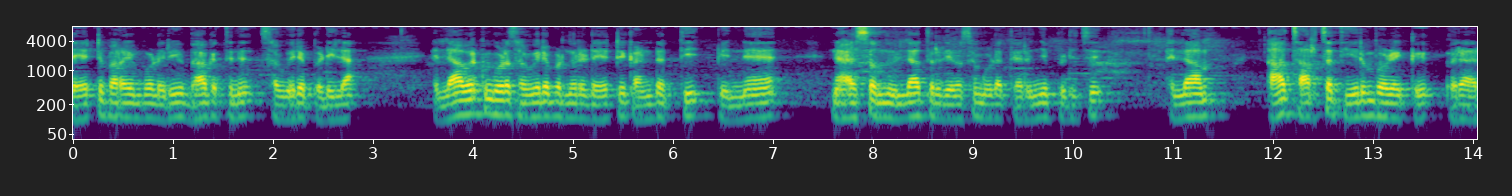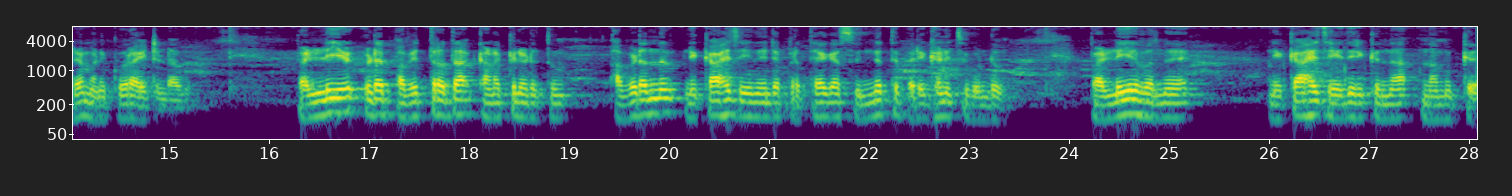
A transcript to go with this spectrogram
ഡേറ്റ് പറയുമ്പോൾ ഒരു വിഭാഗത്തിന് സൗകര്യപ്പെടില്ല. എല്ലാവർക്കും കൂടെ സൗകര്യപ്പെടുന്ന ഒരു ഡേറ്റ് കണ്ടെത്തി പിന്നെ നഴ്സൊന്നും ഇല്ലാത്തൊരു ദിവസം കൂടെ തെരഞ്ഞു പിടിച്ച് എല്ലാം ആ ചർച്ച തീരുമ്പോഴേക്ക് ഒരു അരമണിക്കൂറായിട്ടുണ്ടാകും പള്ളിയുടെ പവിത്രത കണക്കിലെടുത്തും അവിടുന്ന് നിക്കാഹ് ചെയ്യുന്നതിന്റെ പ്രത്യേക സുന്നത്ത് പരിഗണിച്ചുകൊണ്ടും പള്ളിയിൽ വന്ന് നിക്കാഹ് ചെയ്തിരിക്കുന്ന നമുക്ക്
